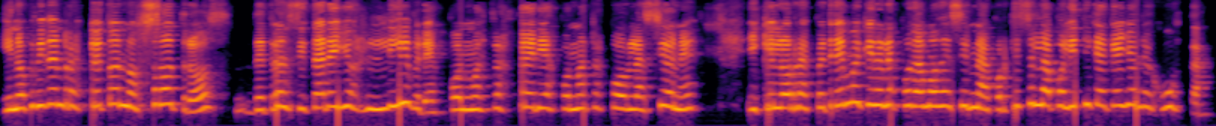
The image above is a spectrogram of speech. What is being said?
Y nos piden respeto a nosotros de transitar ellos libres por nuestras ferias, por nuestras poblaciones, y que los respetemos y que no les podamos decir nada, porque esa es la política que a ellos les gusta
